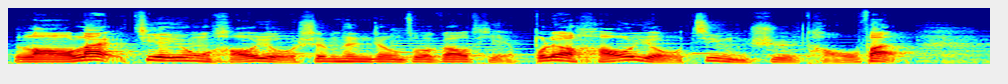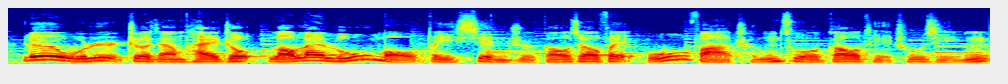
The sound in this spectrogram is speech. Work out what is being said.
老赖借用好友身份证坐高铁，不料好友竟是逃犯。六月五日，浙江台州老赖卢某被限制高消费，无法乘坐高铁出行。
